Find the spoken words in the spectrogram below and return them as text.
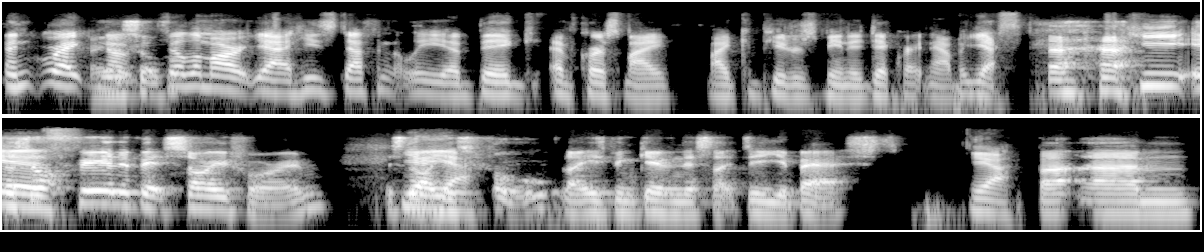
And right, no, sort Phil LaMarr, yeah, he's definitely a big. Of course, my my computer's being a dick right now, but yes, he not is. feeling a bit sorry for him. It's Yeah, not yeah. his fault. Like he's been given this, like, do your best. Yeah. But um,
